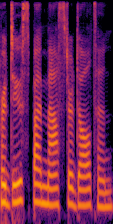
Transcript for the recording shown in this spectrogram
Produced by Master Dalton.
